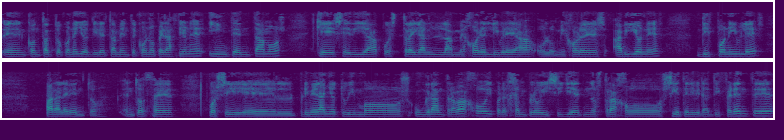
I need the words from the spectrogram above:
en contacto con ellos directamente con operaciones e intentamos que ese día pues traigan las mejores libreas o los mejores aviones disponibles para el evento. Entonces, pues sí, el primer año tuvimos un gran trabajo y, por ejemplo, EasyJet nos trajo siete libreas diferentes,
